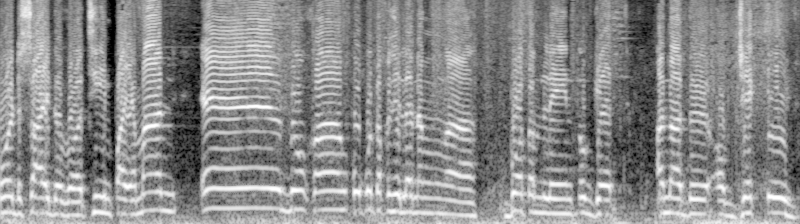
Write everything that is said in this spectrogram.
for the side of uh, Team Payaman and mukhang pupunta pa sila ng ah, bottom lane to get another objective.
